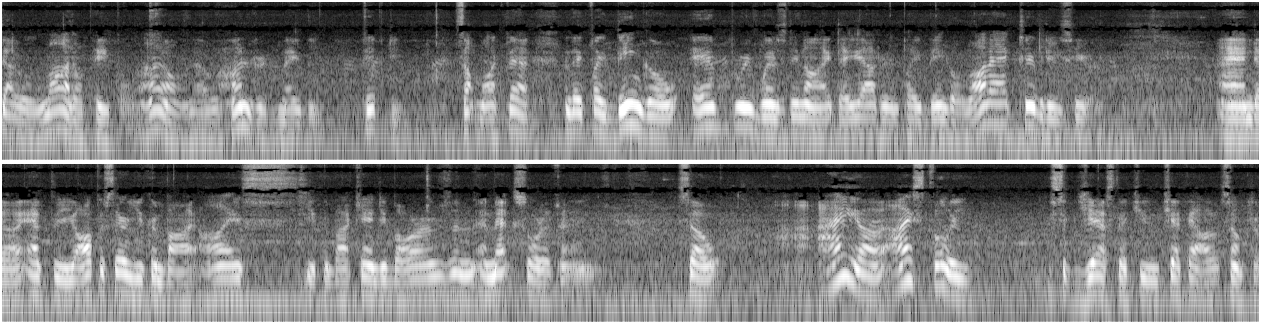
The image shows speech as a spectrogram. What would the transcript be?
a lot of people. I don't know, 100 maybe, 50, something like that. And they play bingo every Wednesday night. They out here and play bingo. A lot of activities here. And uh, at the office there, you can buy ice, you can buy candy bars, and, and that sort of thing. So I, uh, I fully suggest that you check out Sumter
